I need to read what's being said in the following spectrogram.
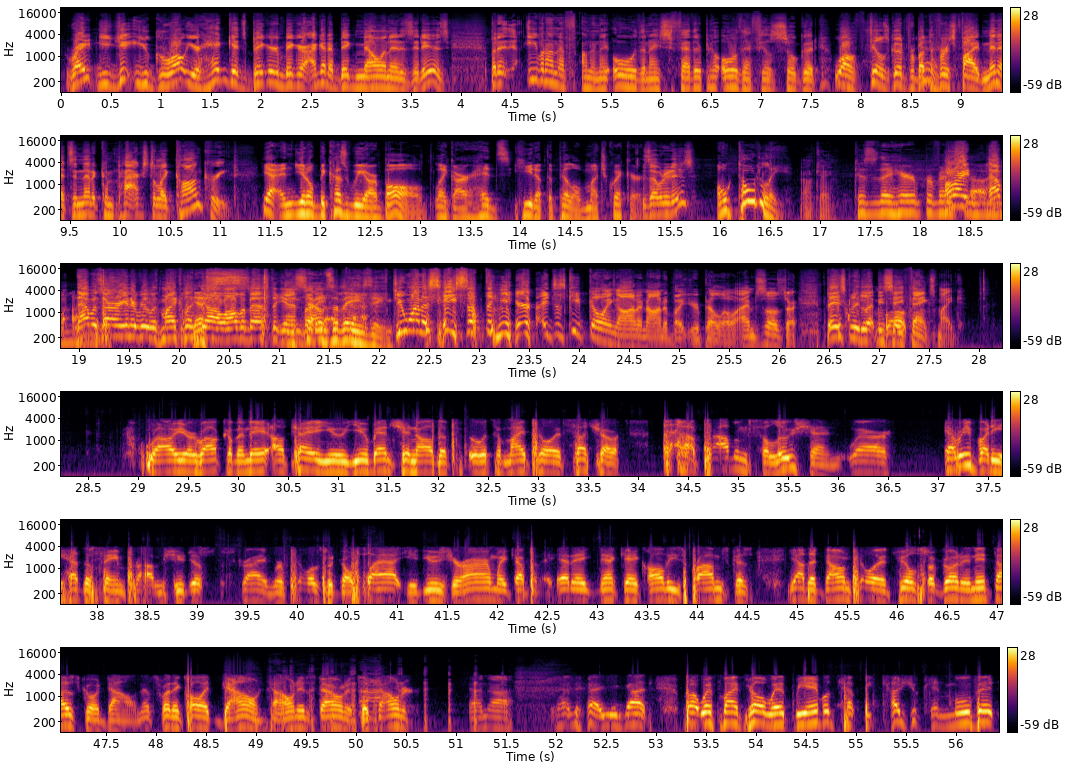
Right, you you you grow, your head gets bigger and bigger. I got a big melon as it is, but it, even on a on a oh the nice feather pillow, oh that feels so good. Well, it feels good for about the first five minutes, and then it compacts to like concrete. Yeah, and you know because we are bald, like our heads heat up the pillow much quicker. Is that what it is? Oh, totally. Okay. Because the hair prevention. All right, that, that was our interview with Mike Lindell. Yes. All the best again, He buddy. sounds amazing. Do you want to say something here? I just keep going on and on about your pillow. I'm so sorry. Basically, let me say thanks, Mike. Well, you're welcome. And they, I'll tell you, you mentioned all the with the my pillow. It's such a, a problem solution where everybody had the same problems you just described, where pillows would go flat. You'd use your arm, wake up with a headache, neck ache, all these problems because yeah, the down pillow it feels so good and it does go down. That's why they call it down. Down is down. It's a downer. And uh, and, uh, you got, but with my pillow, with be able to because you can move it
